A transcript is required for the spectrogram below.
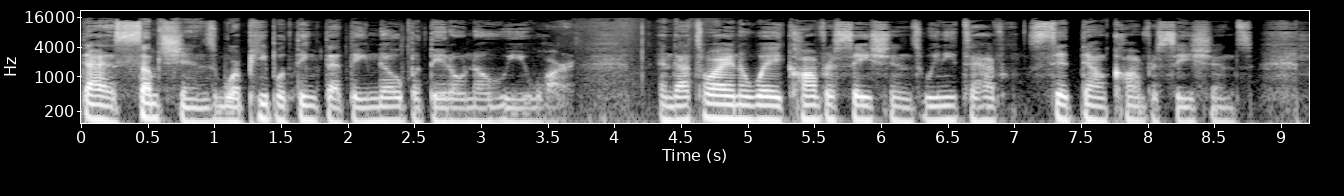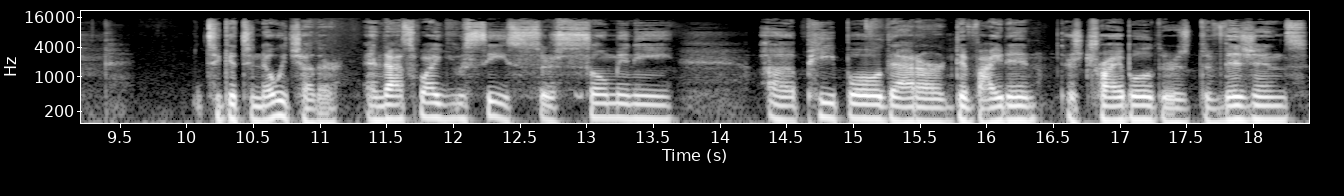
that assumptions where people think that they know but they don't know who you are. And that's why in a way conversations we need to have sit down conversations to get to know each other. And that's why you see there's so many uh, people that are divided. There's tribal, there's divisions.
